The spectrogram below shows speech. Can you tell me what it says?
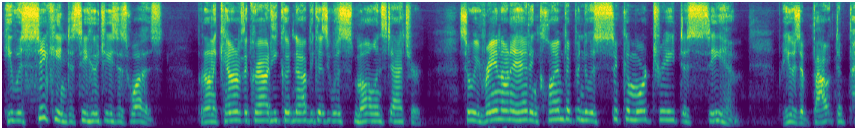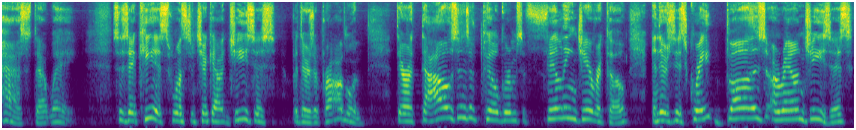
he was seeking to see who Jesus was, but on account of the crowd, he could not because he was small in stature. So he ran on ahead and climbed up into a sycamore tree to see him, for he was about to pass that way. So Zacchaeus wants to check out Jesus, but there's a problem. There are thousands of pilgrims filling Jericho, and there's this great buzz around Jesus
